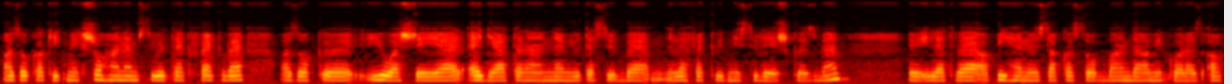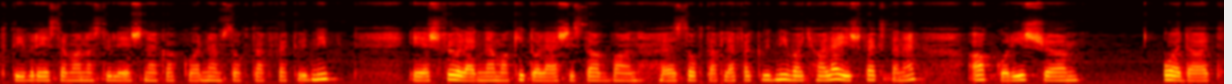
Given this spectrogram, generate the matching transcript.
azok, akik még soha nem szültek fekve, azok jó eséllyel egyáltalán nem jut eszükbe lefeküdni szülés közben, illetve a pihenő szakaszokban, de amikor az aktív része van a szülésnek, akkor nem szoktak feküdni, és főleg nem a kitolási szakban szoktak lefeküdni, vagy ha le is fekszenek, akkor is oldalt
